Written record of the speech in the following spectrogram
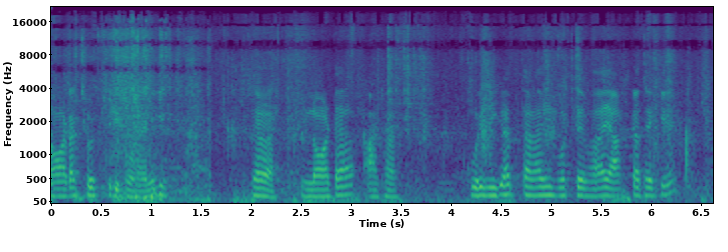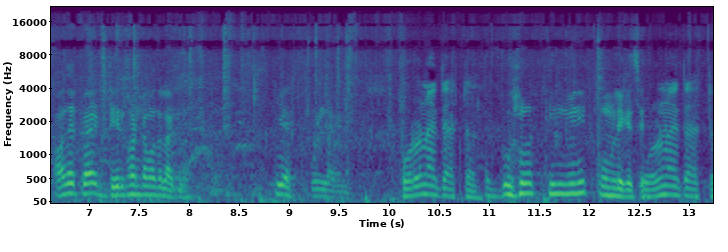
নটা ছত্রিশ মনে হয় নাকি? না, নটা আঠাশ। কুড়ি বিঘার তারাবি পড়তে ভাই আটটা থেকে আমাদের প্রায় দেড় ঘণ্টা মতো লাগল। ঠিক আছে ফুল লাগে না। পড়ো নাই তো একটা। দু তিন মিনিট কম লেগেছে। পড়ো নাই তো একটা।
